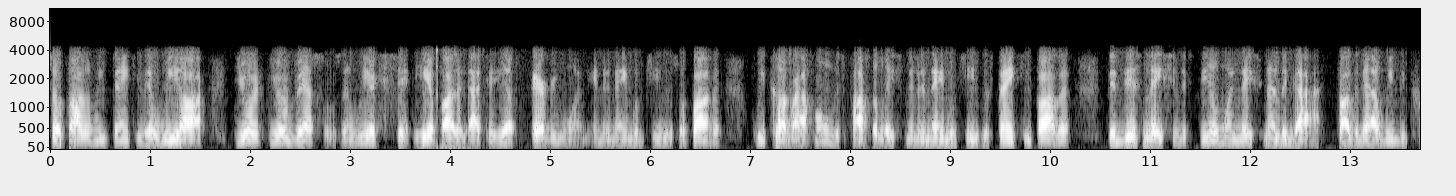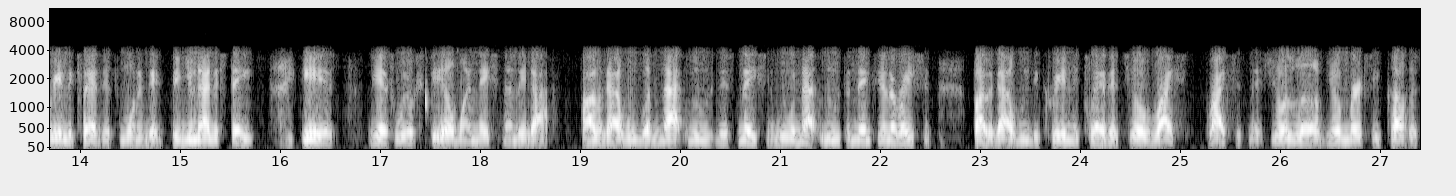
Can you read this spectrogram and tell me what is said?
So, Father, we thank you that we are your your vessels, and we are sent here, Father God, to help everyone in the name of Jesus. So, Father, we cover our homeless population in the name of Jesus. Thank you, Father, that this nation is still one nation under God. Father God, we decree and declare this morning that the United States is, yes, we're still one nation under God. Father God, we will not lose this nation. We will not lose the next generation. Father God, we decree and declare that your righteousness, your love, your mercy covers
